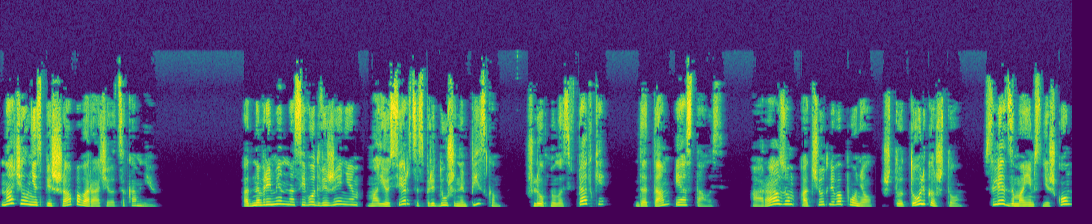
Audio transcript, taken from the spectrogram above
начал не спеша поворачиваться ко мне. Одновременно с его движением мое сердце с придушенным писком шлепнулось в пятки, да там и осталось. А разум отчетливо понял, что только что, вслед за моим снежком,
